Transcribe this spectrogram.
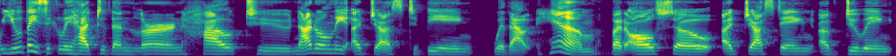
you basically had to then learn how to not only adjust to being without him, but also adjusting of doing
